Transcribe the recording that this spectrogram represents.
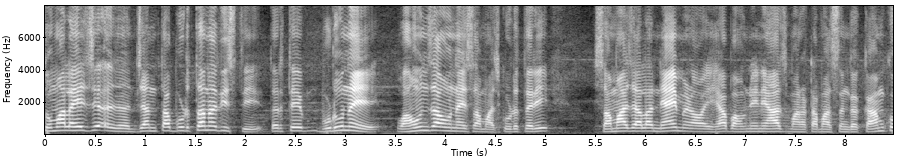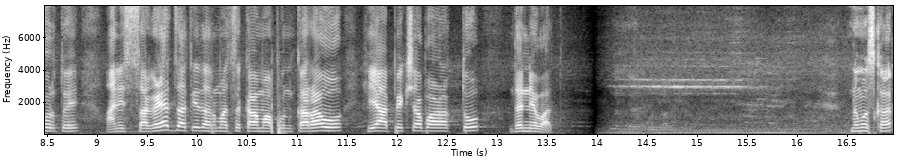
तुम्हाला हे ज जनता बुडताना दिसते तर ते बुडू नये वाहून जाऊ नये समाज कुठंतरी. समाजाला न्याय मिळावा ह्या भावनेने आज मराठा महासंघ काम करतो आहे आणि सगळ्याच जाती धर्माचं काम आपण करावं ही अपेक्षा बाळगतो. धन्यवाद. नमस्कार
